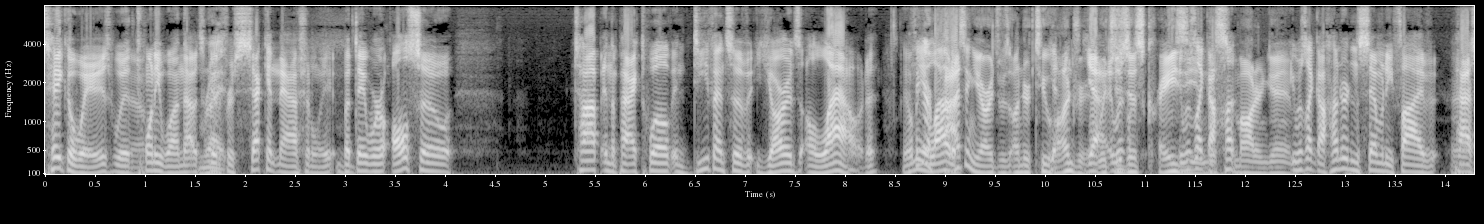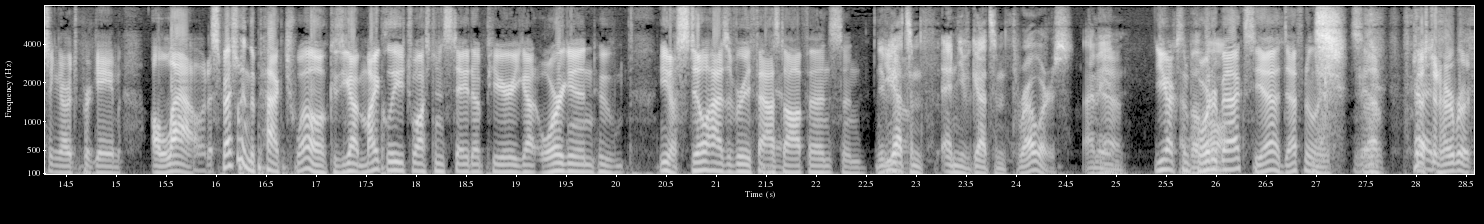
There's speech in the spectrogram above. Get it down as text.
takeaways with 21. That was good for second nationally, but they were also top in the Pac-12 in defensive yards allowed. They I only think our allowed passing yards was under 200, yeah, which was- is just crazy it was like in a this hun- modern game. It was like 175 passing yards per game allowed. especially in the Pac-12 because you got Mike Leach, Washington State up here. You got Oregon, who you know still has a very fast offense, and You've you got know, some, and you've got some throwers. I mean, Yeah. You got some above all. quarterbacks, yeah, definitely. Yeah. Justin Herbert.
